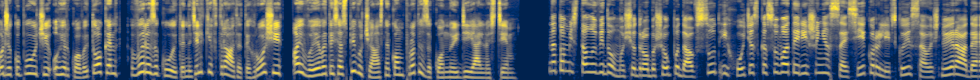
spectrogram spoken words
Отже, купуючи огірковий токен, ви ризикуєте не тільки втратити гроші, а й виявитися співучасником протизаконної діяльності. Натомість стало відомо, що Дробишев подав в суд і хоче скасувати рішення сесії Королівської селищної ради,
